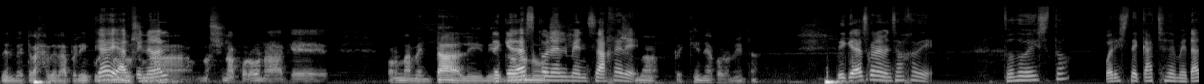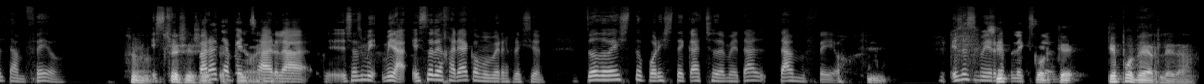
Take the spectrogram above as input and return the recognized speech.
del metraje de la película. Ya, y ¿no? al No es final- una- no es una corona que ornamental y de- Te quedas no, con el mensaje de. una pequeña coronita. Te quedas con el mensaje de. Todo esto por este cacho de metal tan feo. Es que Sí, sí, sí, párate a efectivamente. pensarla. Esa es mi, mira, esto dejaría como mi reflexión. Todo esto por este cacho de metal tan feo. Hmm. Esa es mi Sí, reflexión. Porque, ¿qué poder le da?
